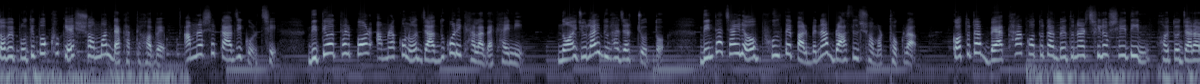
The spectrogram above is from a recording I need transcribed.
তবে প্রতিপক্ষকে সম্মান দেখাতে হবে। আমরা সে কাজই করছি। দ্বিতীয় অধ্যায়ের পর আমরা কোনো জাদুকরী খেলা দেখাইনি। নয় জুলাই দুই হাজার চোদ্দ। দিনটা চাইলেও ভুলতে পারবে না ব্রাজিল সমর্থকরা। কতটা ব্যথা, কতটা বেদনার ছিল সেই দিন, হয়তো যারা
